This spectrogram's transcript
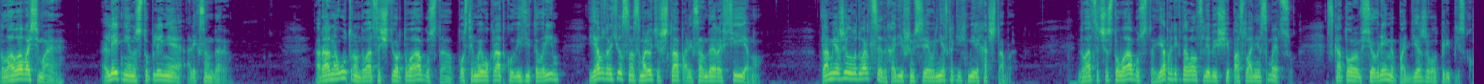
Глава 8. Летнее наступление Александра. Рано утром 24 августа, после моего краткого визита в Рим, я возвратился на самолете в штаб Александера в Сиену. Там я жил во дворце, находившемся в нескольких милях от штаба. 26 августа я продиктовал следующее послание Смэтсу, с которым все время поддерживал переписку.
